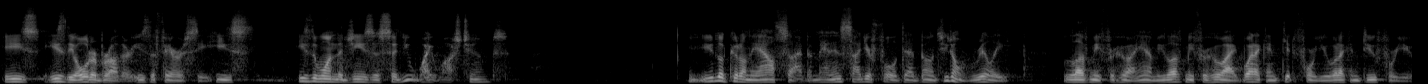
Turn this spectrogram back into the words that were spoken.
he's, he's the older brother. He's the Pharisee. He's, he's the one that Jesus said, You whitewash tombs. You look good on the outside, but man, inside you're full of dead bones. You don't really love me for who I am. You love me for who I, what I can get for you, what I can do for you.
